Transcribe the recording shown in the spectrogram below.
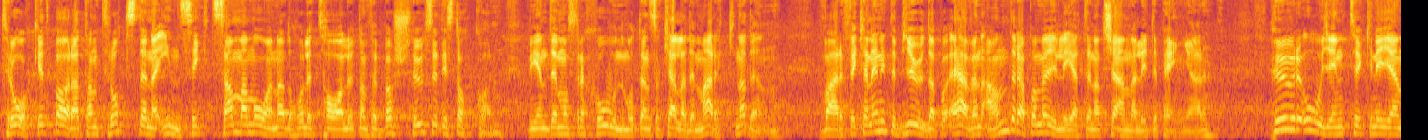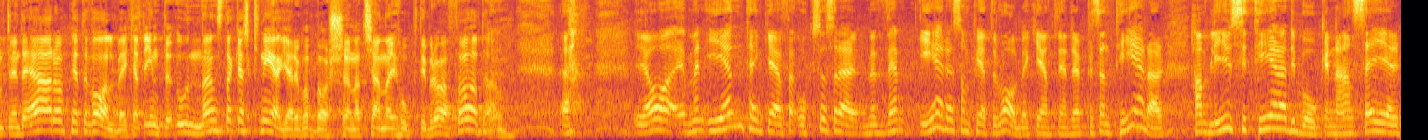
Tråkigt bara att han trots denna insikt samma månad håller tal utanför Börshuset i Stockholm vid en demonstration mot den så kallade marknaden. Varför kan han inte bjuda på även andra på möjligheten att tjäna lite pengar? Hur ogint tycker ni egentligen det är av Peter Wahlbeck att inte unna en stackars knegare på börsen att tjäna ihop till brödfödan? Ja, men igen tänker jag också sådär, men vem är det som Peter Wahlbeck egentligen representerar? Han blir ju citerad i boken när han säger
